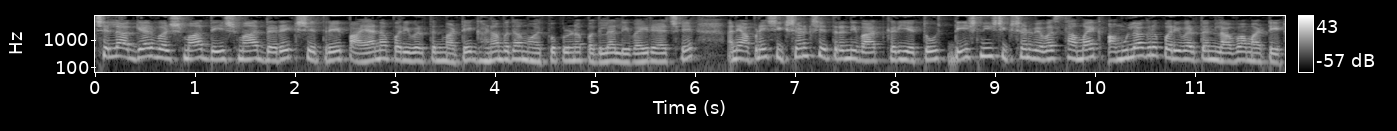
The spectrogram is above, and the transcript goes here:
છેલ્લા અગિયાર વર્ષમાં દેશમાં દરેક ક્ષેત્રે પાયાના પરિવર્તન માટે ઘણા બધા મહત્વપૂર્ણ પગલાં લેવાઈ રહ્યા છે. અને આપણે શિક્ષણ ક્ષેત્રની વાત કરીએ તો દેશની શિક્ષણ વ્યવસ્થામાં એક આમૂલાગ્ર પરિવર્તન લાવવા માટે,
